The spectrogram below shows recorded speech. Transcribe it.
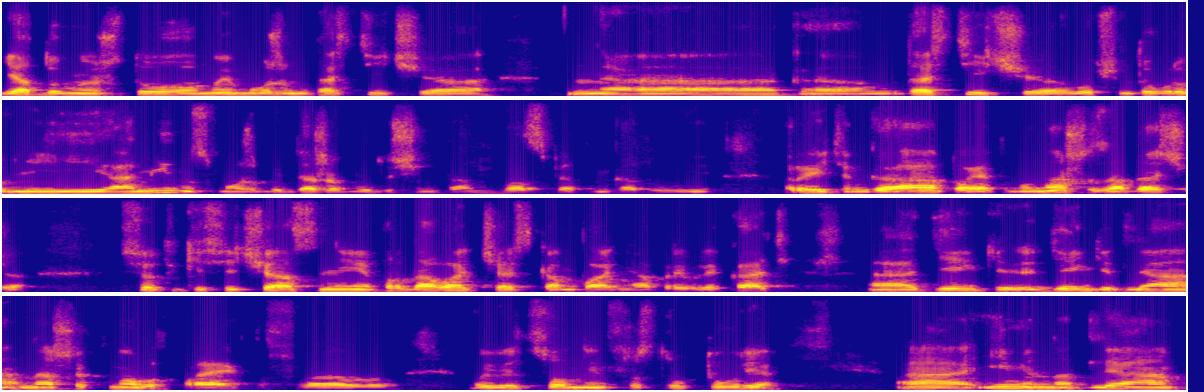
я думаю, что мы можем достичь э, достичь, в общем-то, уровня и А минус, может быть, даже в будущем, там, в 2025 году и рейтинга А, поэтому наша задача все-таки сейчас не продавать часть компании, а привлекать э, деньги, деньги для наших новых проектов э, в авиационной инфраструктуре. А, именно для...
